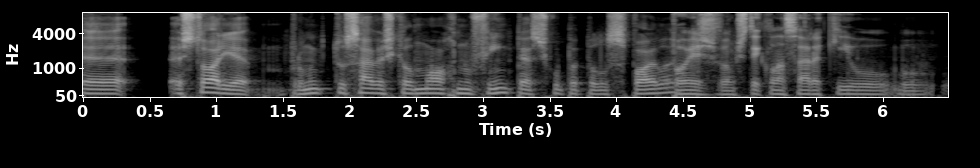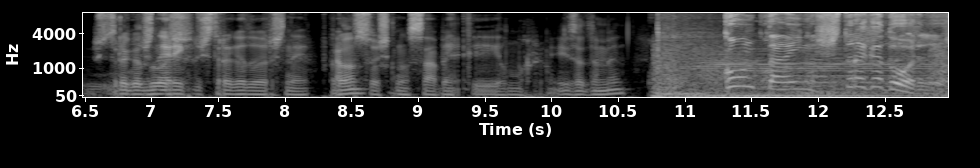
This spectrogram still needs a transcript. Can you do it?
Eh, a história, por muito que tu saibas que ele morre no fim, peço desculpa pelo spoiler. Pois vamos ter que lançar aqui o, o, o estragadores. genérico dos estragadores, né? Porque há Pronto. pessoas que não sabem que ele morreu. Exatamente. Contém estragadores.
